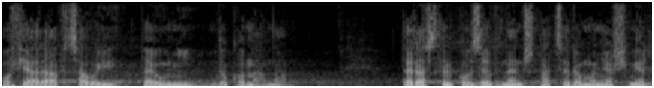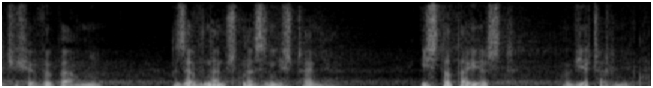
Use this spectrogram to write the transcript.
ofiara w całej pełni dokonana. Teraz tylko zewnętrzna ceremonia śmierci się wypełni, zewnętrzne zniszczenie. Istota jest w wieczerniku.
